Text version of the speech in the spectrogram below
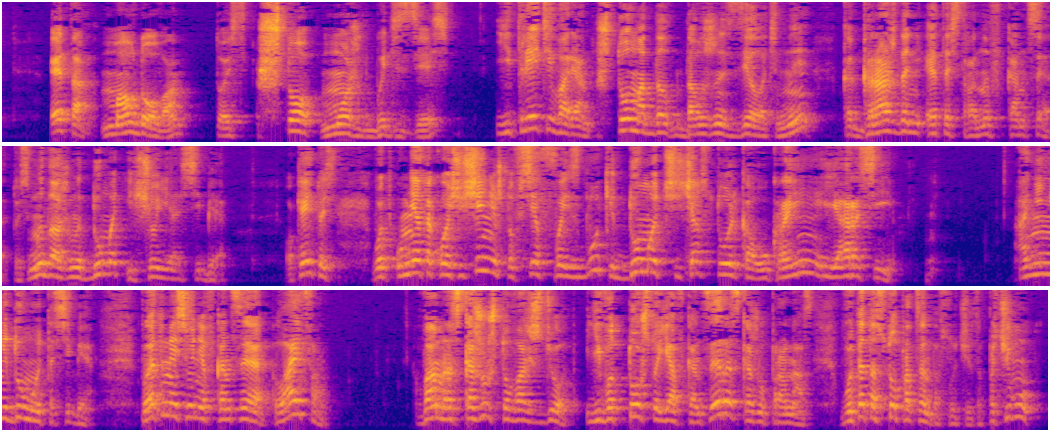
Это Молдова, то есть что может быть здесь. И третий вариант, что мы должны сделать мы, как граждане этой страны в конце. То есть мы должны думать еще и о себе. Окей? То есть вот у меня такое ощущение, что все в Фейсбуке думают сейчас только о Украине и о России. Они не думают о себе. Поэтому я сегодня в конце лайфа вам расскажу, что вас ждет. И вот то, что я в конце расскажу про нас, вот это сто процентов случится. Почему?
